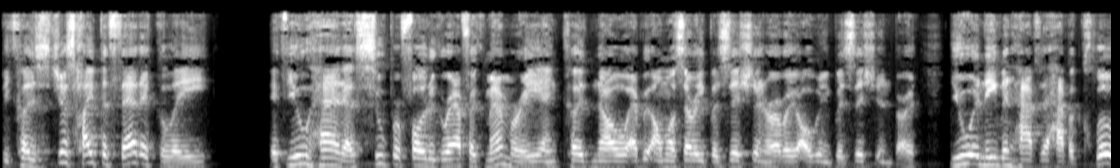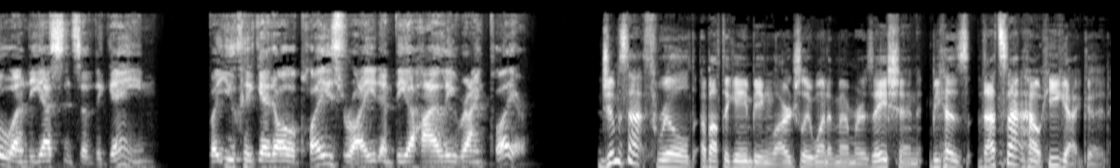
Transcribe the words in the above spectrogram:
because just hypothetically, if you had a super photographic memory and could know every almost every position or every opening position, you wouldn't even have to have a clue on the essence of the game, but you could get all the plays right and be a highly ranked player. Jim's not thrilled about the game being largely one of memorization because that's not how he got good.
